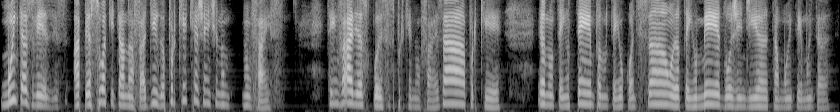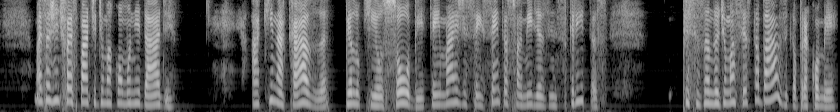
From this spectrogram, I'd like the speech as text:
muitas vezes a pessoa que está na fadiga, por que, que a gente não, não faz? Tem várias coisas por que não faz. Ah, porque eu não tenho tempo, eu não tenho condição, eu tenho medo, hoje em dia tá muito, tem muita. Mas a gente faz parte de uma comunidade. Aqui na casa, pelo que eu soube, tem mais de 600 famílias inscritas precisando de uma cesta básica para comer,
